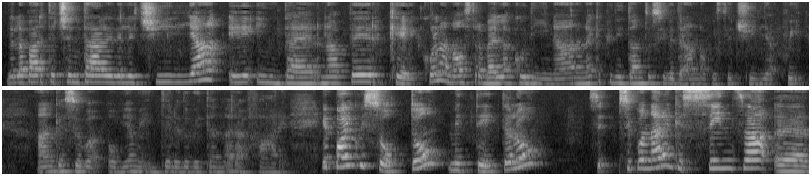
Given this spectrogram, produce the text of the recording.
Della parte centrale delle ciglia e interna, perché con la nostra bella codina non è che più di tanto si vedranno queste ciglia qui, anche se ovviamente le dovete andare a fare. E poi qui sotto mettetelo si, si può andare anche senza eh,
